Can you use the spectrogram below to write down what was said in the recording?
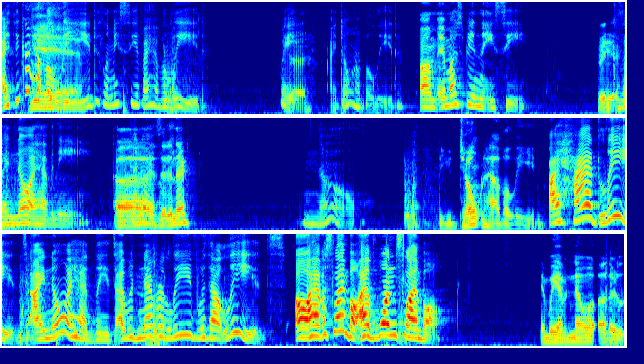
I think I have Yeah. a lead. Let me see if I have a lead. Wait, Okay. I don't have a lead. Um, it must be in the EC Right here. because I know I have an E. I know I Uh, have is it in there? No. You don't have a lead. I had leads. I know I had leads. I would never leave without leads. Oh, I have a slime ball. I have one slime ball. And we have no other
